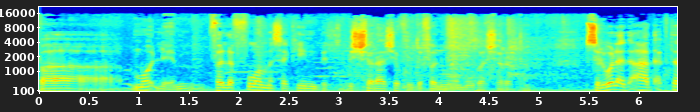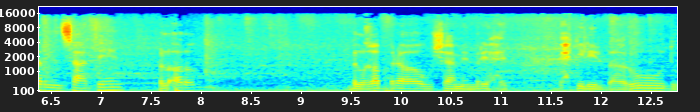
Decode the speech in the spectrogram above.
فمؤلم فلفوها مساكين بال- بالشراشف ودفنوها مباشرة. بس الولد قعد أكثر من ساعتين بالأرض بالغبرة وشامم ريحة بحكي لي البارود و...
